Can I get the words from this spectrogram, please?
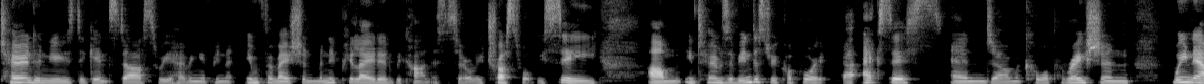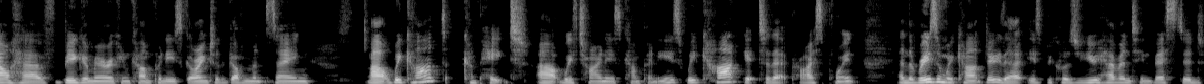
turned and used against us. We're having information manipulated. We can't necessarily trust what we see. Um, in terms of industry corporate uh, access and um, cooperation, we now have big American companies going to the government saying, uh, we can't compete uh, with Chinese companies. We can't get to that price point. And the reason we can't do that is because you haven't invested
